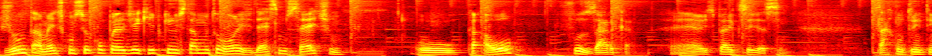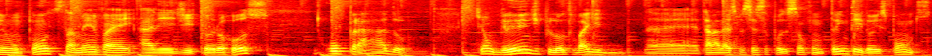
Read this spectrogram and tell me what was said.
juntamente com seu companheiro de equipe que não está muito longe, 17 o Kao Fusarca. É, eu espero que seja assim. Tá com 31 pontos, também vai ali de Toro Rosso. O Prado, que é um grande piloto, vai de é, tá na 16ª posição com 32 pontos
